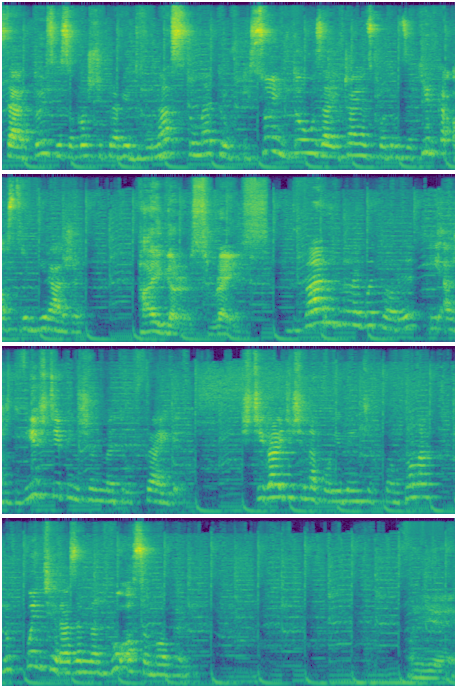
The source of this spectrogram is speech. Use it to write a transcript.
Startuj z wysokości prawie 12 metrów i suń w dół, zaliczając po drodze kilka ostrych wiraży. Tigers Race. Dwa równoległe tory i aż 250 metrów frajdy. Ścigajcie się na pojedynczych pontonach lub płyńcie razem na dwuosobowym. Ojej.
